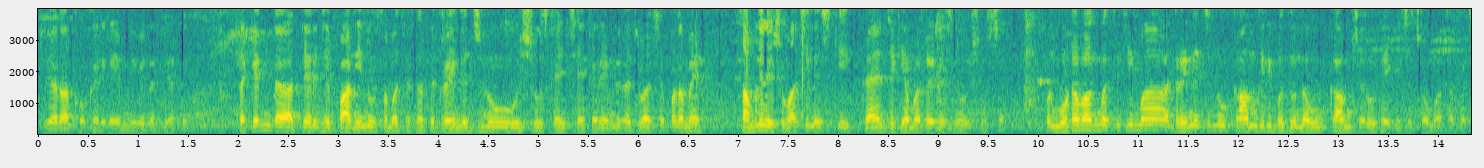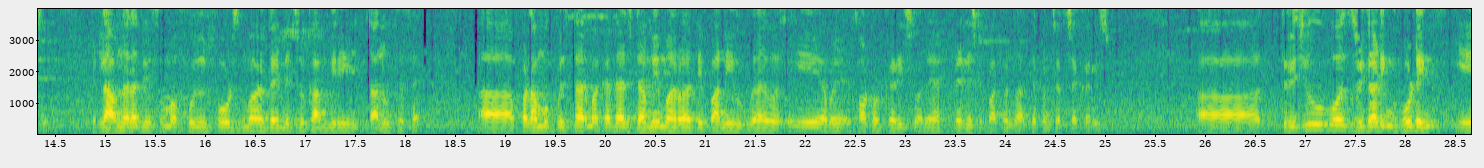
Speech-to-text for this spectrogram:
ક્લિયર રાખો કરીને એમની વિનંતી હતી. સેકન્ડ અત્યારે જે પાણીનું સમસ્યા સાથે ડ્રેનેજનું ઇશ્યુઝ કંઈ છે કરી એમની રજૂઆત છે, પણ અમે સાંભળી લઈશું, વાંચી લઈશ કે કયા જગ્યામાં ડ્રેનેજનું ઇશ્યુઝ છે. પણ મોટાભાગમાં સિટીમાં ડ્રેનેજનું કામગીરી બધું નવું કામ શરૂ થઈ ગયું છે ચોમાસા પછી. એટલે આવનારા દિવસોમાં ફૂલ ફોર્સમાં ડ્રેનેજનું કામગીરી ચાલુ થશે. પણ અમુક વિસ્તારમાં કદાચ ડમી મારવાથી પાણી ઉભરાયું હશે, એ અમે સોર્ટ આઉટ કરીશું અને ડ્રેનેજ ડિપાર્ટમેન્ટ સાથે પણ ચર્ચા કરીશું. ત્રીજું વોઝ રિગાર્ડિંગ હોર્ડિંગ્સ એ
